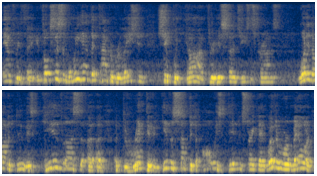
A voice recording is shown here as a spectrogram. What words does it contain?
everything. And folks, listen, when we have that type of relationship with God through his son, Jesus Christ, what it ought to do is give us a, a, a, directive and give us something to always demonstrate that, whether we're male or,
